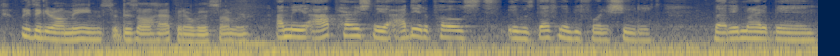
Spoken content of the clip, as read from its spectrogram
What do you think it all means that this all happened over the summer? I mean, I personally, I did a post. It was definitely before the shooting, but it might have been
